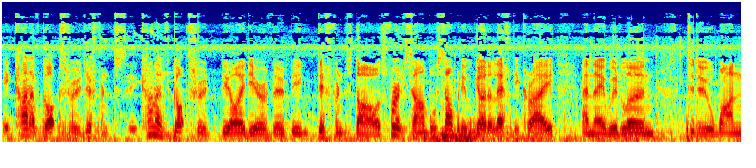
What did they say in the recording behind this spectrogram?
it kind of got through different it kind of got through the idea of there being different styles for example somebody would go to Lefty Kreh and they would learn to do one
